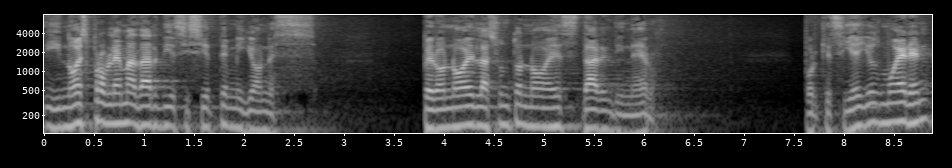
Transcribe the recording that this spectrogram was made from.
y no es problema dar 17 millones, pero no el asunto no es dar el dinero porque si ellos mueren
